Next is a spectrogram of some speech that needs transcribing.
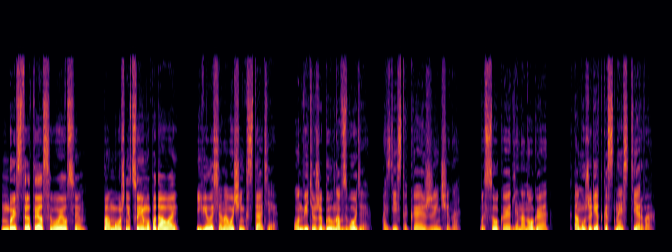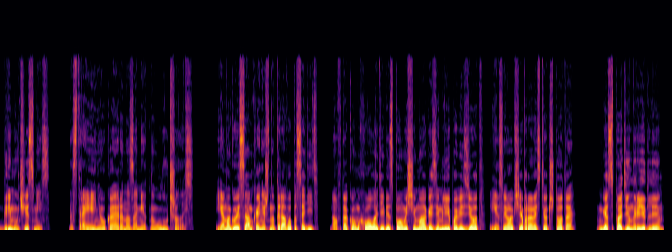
«Быстро ты освоился. Помощницу ему подавай». Явилась она очень кстати. Он ведь уже был на взводе, а здесь такая женщина. Высокая, длинноногая, к тому же редкостная стерва, гремучая смесь. Настроение у Кайрона заметно улучшилось. Я могу и сам, конечно, травы посадить, но в таком холоде без помощи мага Земли повезет, если вообще прорастет что-то. «Господин Ридли»,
